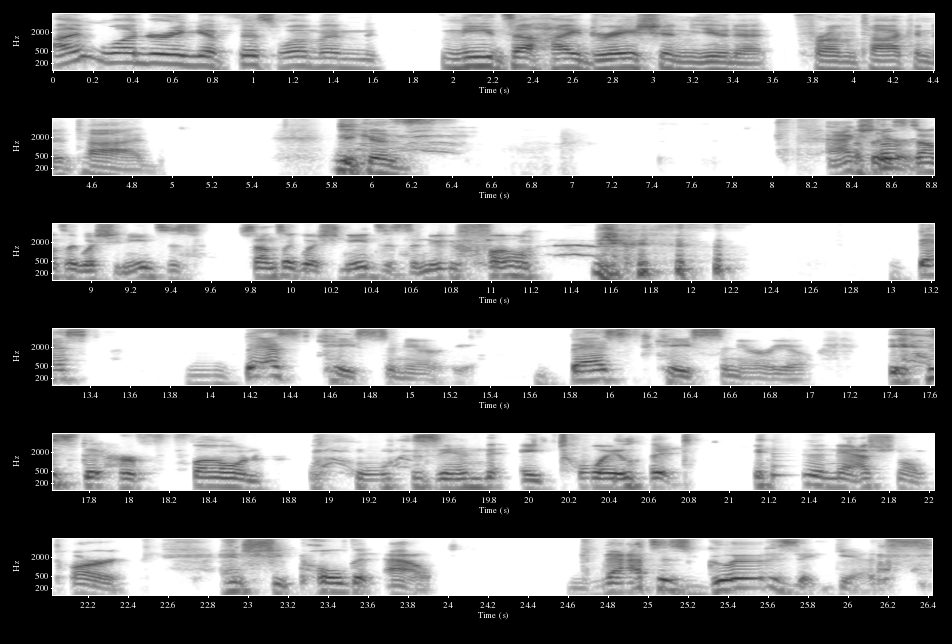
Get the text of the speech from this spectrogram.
I'm wondering if this woman needs a hydration unit from talking to Todd because actually, it sounds like what she needs is sounds like what she needs is a new phone. best best case scenario, best case scenario is that her phone was in a toilet in a national park and she pulled it out. That's as good as it gets.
